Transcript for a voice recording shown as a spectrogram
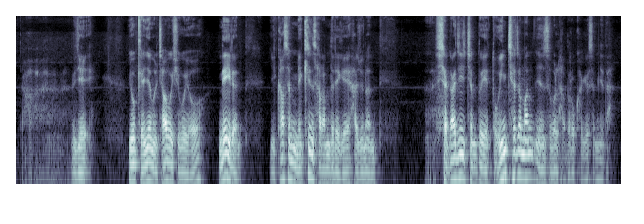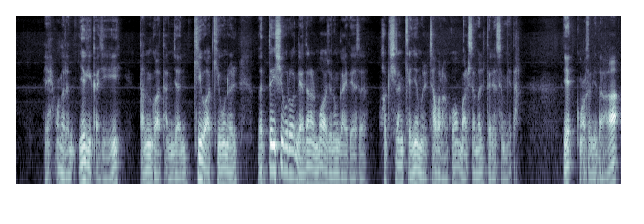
자, 이제 이 개념을 잡으시고요. 내일은 이 가슴 맥힌 사람들에게 해주는 세 가지 정도의 도인체조만 연습을 하도록 하겠습니다. 예, 오늘은 여기까지 단과 단전, 기와 기운을 어떤 식으로 내 단을 모아주는가에 대해서 확실한 개념을 잡으라고 말씀을 드렸습니다. 예, 고맙습니다.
